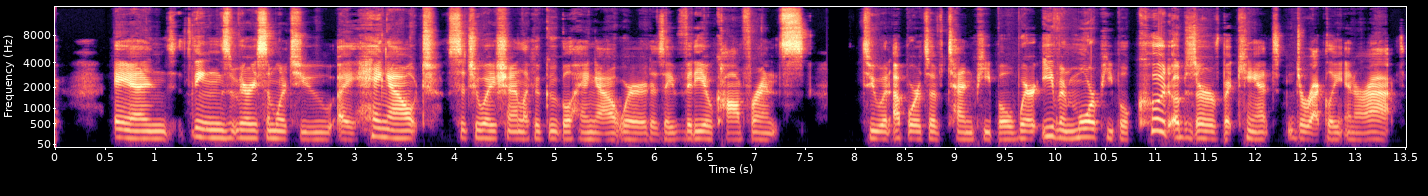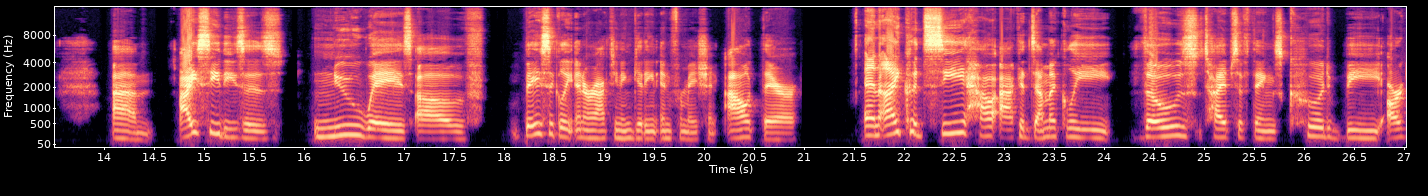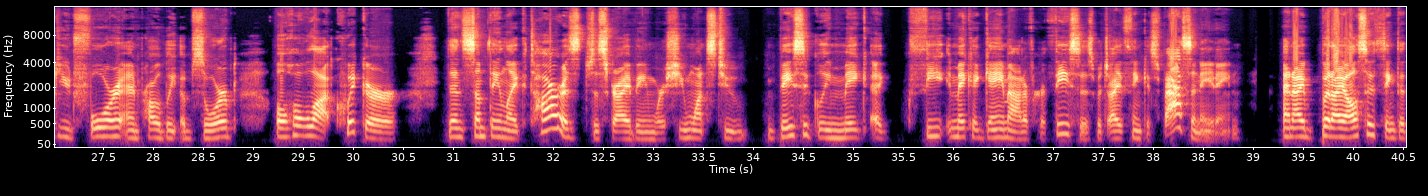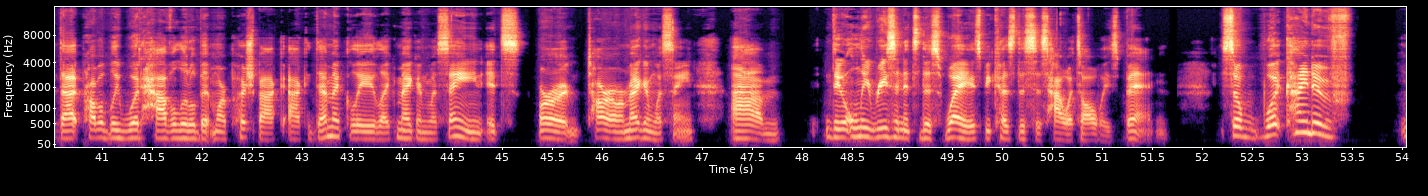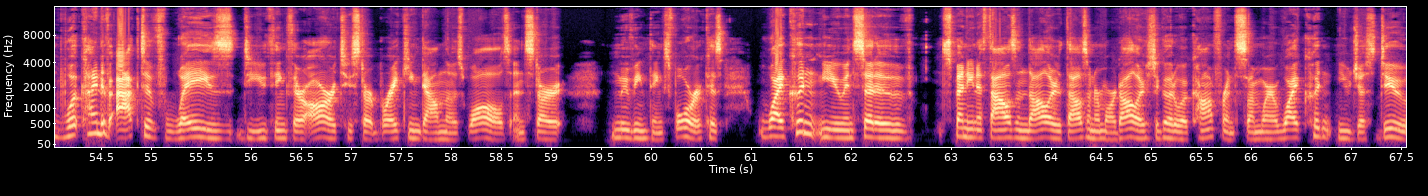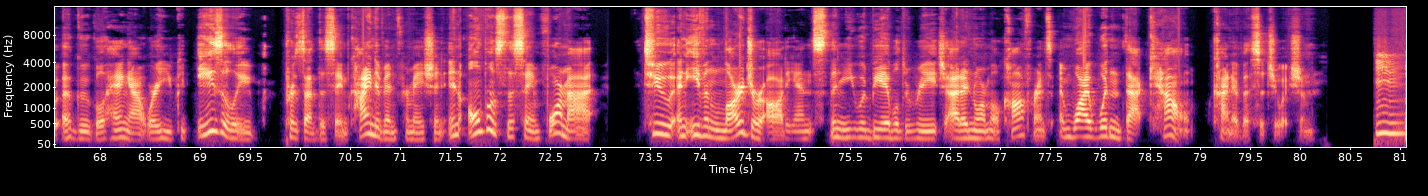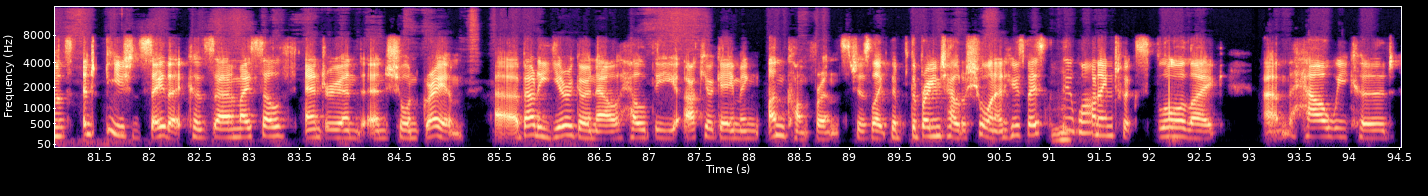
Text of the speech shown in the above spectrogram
and things very similar to a hangout situation, like a Google Hangout, where it is a video conference to an upwards of 10 people, where even more people could observe but can't directly interact. Um, I see these as new ways of basically interacting and getting information out there. And I could see how academically those types of things could be argued for and probably absorbed a whole lot quicker than something like Tara's describing, where she wants to basically make a the- make a game out of her thesis, which I think is fascinating. And I, but I also think that that probably would have a little bit more pushback academically, like Megan was saying. It's or Tara or Megan was saying. Um, the only reason it's this way is because this is how it's always been. So what kind of what kind of active ways do you think there are to start breaking down those walls and start moving things forward? Because why couldn't you instead of spending a thousand dollars, a thousand or more dollars to go to a conference somewhere, why couldn't you just do a Google Hangout where you could easily present the same kind of information in almost the same format to an even larger audience than you would be able to reach at a normal conference. And why wouldn't that count? Kind of a situation. Mm, it's interesting you should say that because uh, myself, Andrew, and, and Shawn Graham, uh, about a year ago now, held the Archaeogaming Unconference, which is like the, the brainchild of Shawn. And he was basically mm-hmm. wanting to explore like um, how we could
